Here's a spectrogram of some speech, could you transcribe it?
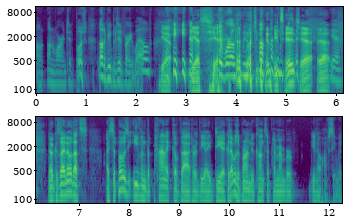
un- unwarranted. But a lot of people did very well. Yeah. You know, yes. Yeah. The world moved on. they did. Yeah. Yeah. Yeah. No, because I know that's. I suppose even the panic of that, or the idea, because that was a brand new concept. I remember, you know, obviously with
